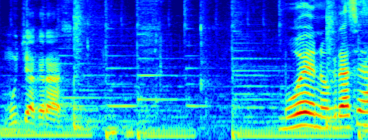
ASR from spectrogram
Muchas gracias. Bueno, gracias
